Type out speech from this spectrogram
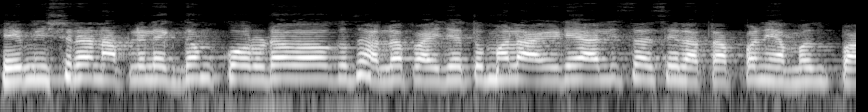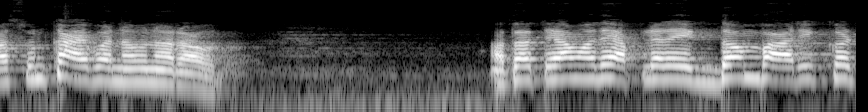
हे मिश्रण आपल्याला एकदम कोरडं झालं पाहिजे. तुम्हाला आयडिया आलीच असेल आता आपण यापासून काय बनवणार आहोत? आता त्यामध्ये आपल्याला एकदम बारीक कट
